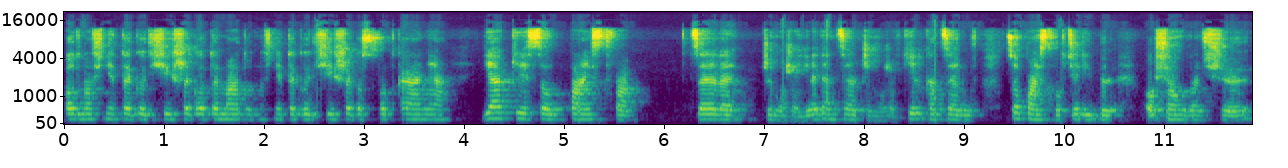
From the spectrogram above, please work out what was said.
odnośnie tego dzisiejszego tematu, odnośnie tego dzisiejszego spotkania, jakie są Państwa cele, czy może jeden cel, czy może kilka celów, co Państwo chcieliby osiągnąć e,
